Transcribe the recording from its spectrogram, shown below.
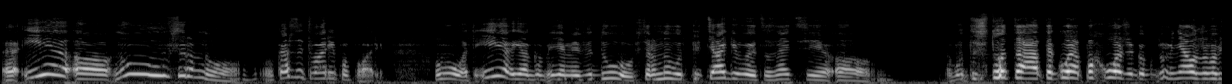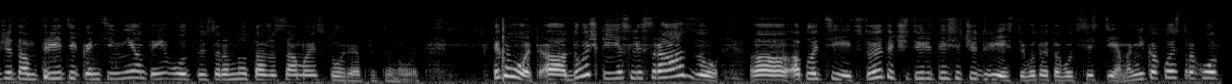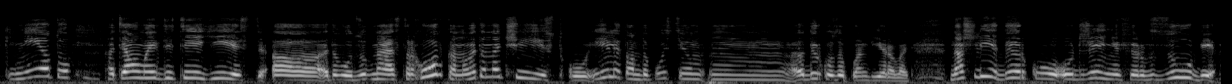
Э, и, а, ну, все равно, каждой твари по паре. Вот, и я, я имею в виду, все равно вот притягивается, знаете, а, вот что-то такое похожее, как у меня уже вообще там третий континент, и вот и все равно та же самая история притянулась. Так вот, а, дочке, если сразу а, оплатить, то это 4200, вот эта вот система. Никакой страховки нету, хотя у моих детей есть а, это вот зубная страховка, но это на чистку или там, допустим, дырку запломбировать. Нашли дырку у Дженнифер в зубе,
